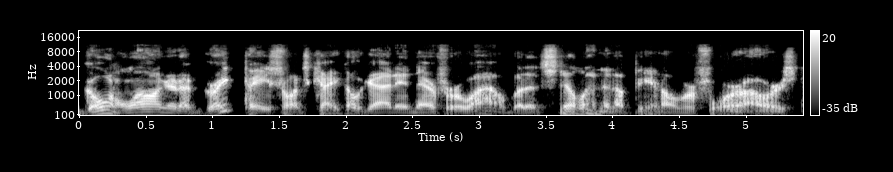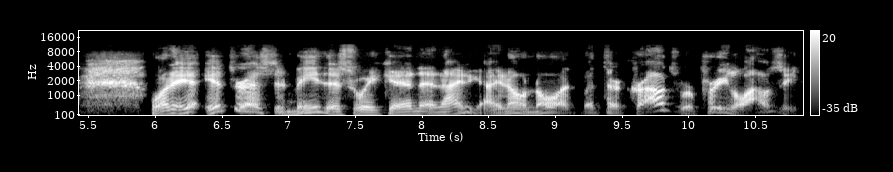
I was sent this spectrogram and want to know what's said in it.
going along at a great pace once Keuchel got in there for a while, but it still ended up being over four hours. What interested me this weekend, and I I don't know it, but their crowds were pretty lousy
